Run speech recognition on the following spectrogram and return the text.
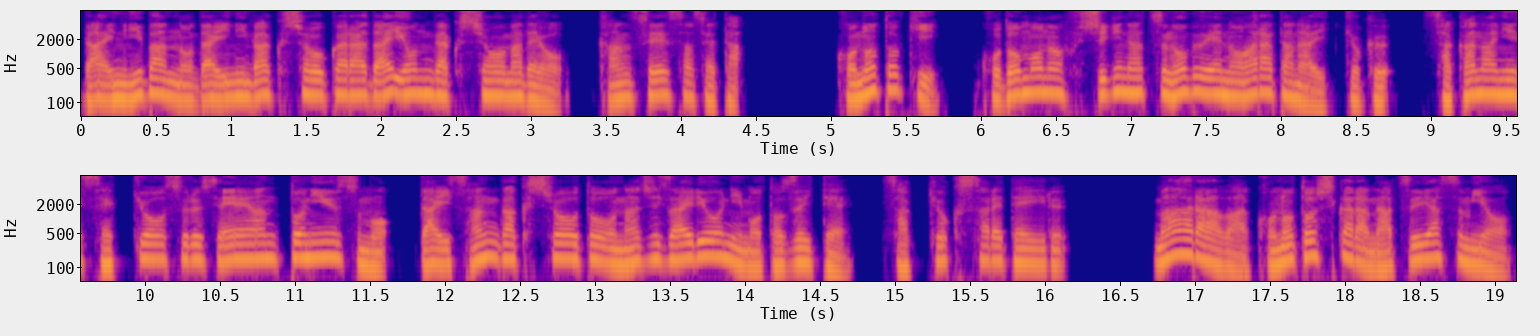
第2番の第2楽章から第4楽章までを完成させた。この時、子供の不思議な角笛の新たな一曲、魚に説教する聖アントニウスも第3楽章と同じ材料に基づいて作曲されている。マーラーはこの年から夏休みを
